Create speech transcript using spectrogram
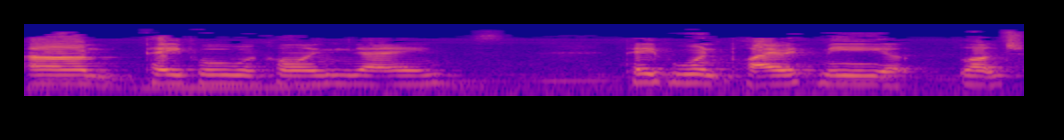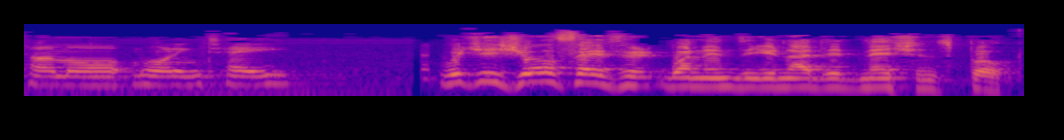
Um, people were calling me names. People wouldn't play with me at lunchtime or morning tea. Which is your favourite one in the United Nations book?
